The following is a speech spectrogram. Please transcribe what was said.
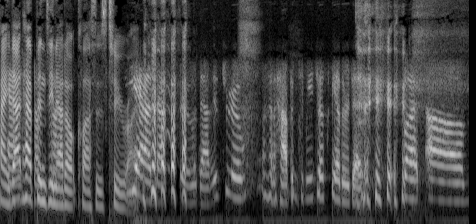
Hey, that happens in adult classes too, right? Yeah, that's true. that is true. It happened to me just the other day. but um,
